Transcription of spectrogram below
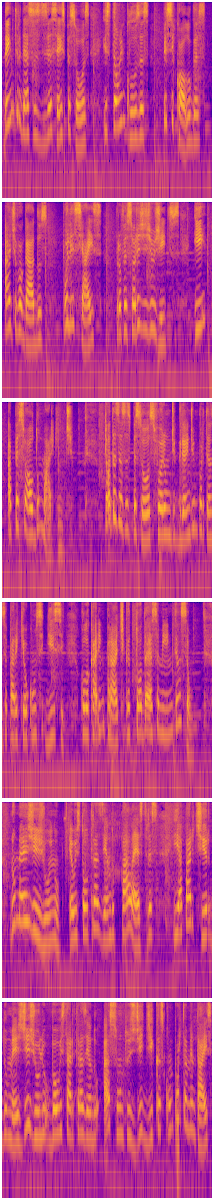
Dentre dessas 16 pessoas estão inclusas psicólogas, advogados, policiais, professores de jiu-jitsu e a pessoal do marketing. Todas essas pessoas foram de grande importância para que eu conseguisse colocar em prática toda essa minha intenção. No mês de junho, eu estou trazendo palestras e a partir do mês de julho vou estar trazendo assuntos de dicas comportamentais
